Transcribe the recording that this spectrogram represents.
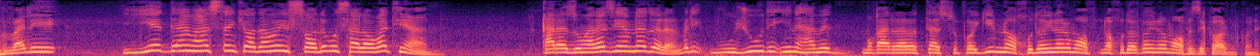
ولی یه دم هستن که آدم های سالم و سلامتی هن. قرض و مرضی هم ندارن. ولی وجود این همه مقررات دست و پاگیر ناخدا اینا رو محاف... ناخداگاه اینا رو محافظه کار می‌کنه.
